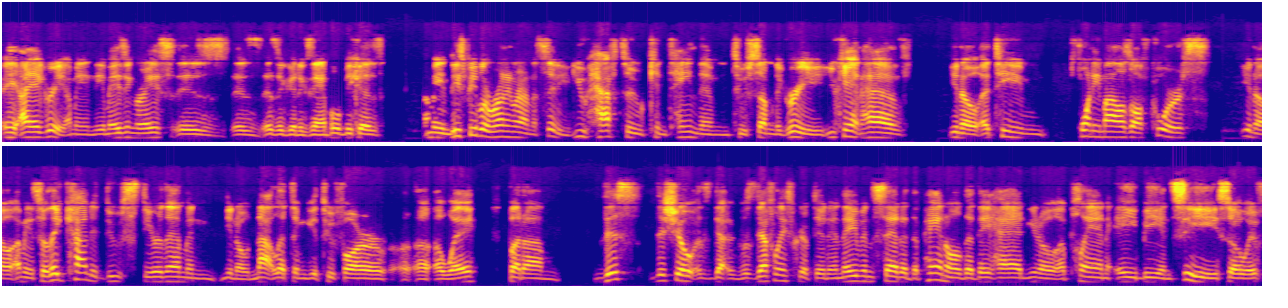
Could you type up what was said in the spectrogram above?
I I agree. I mean, The Amazing Race is is is a good example because. I mean, these people are running around the city. You have to contain them to some degree. You can't have, you know, a team 20 miles off course you know, I mean, so they kind of do steer them and you know not let them get too far uh, away. But um, this this show was, de- was definitely scripted, and they even said at the panel that they had you know a plan A, B, and C. So if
